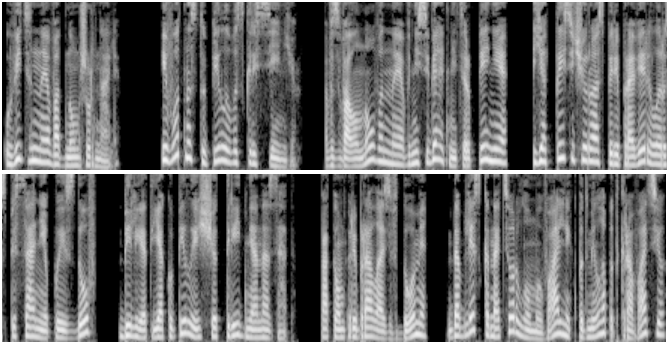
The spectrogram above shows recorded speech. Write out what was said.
увиденные в одном журнале. И вот наступило воскресенье. Взволнованная, вне себя от нетерпения, я тысячу раз перепроверила расписание поездов, билет я купила еще три дня назад. Потом прибралась в доме, до блеска натерла умывальник, подмела под кроватью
